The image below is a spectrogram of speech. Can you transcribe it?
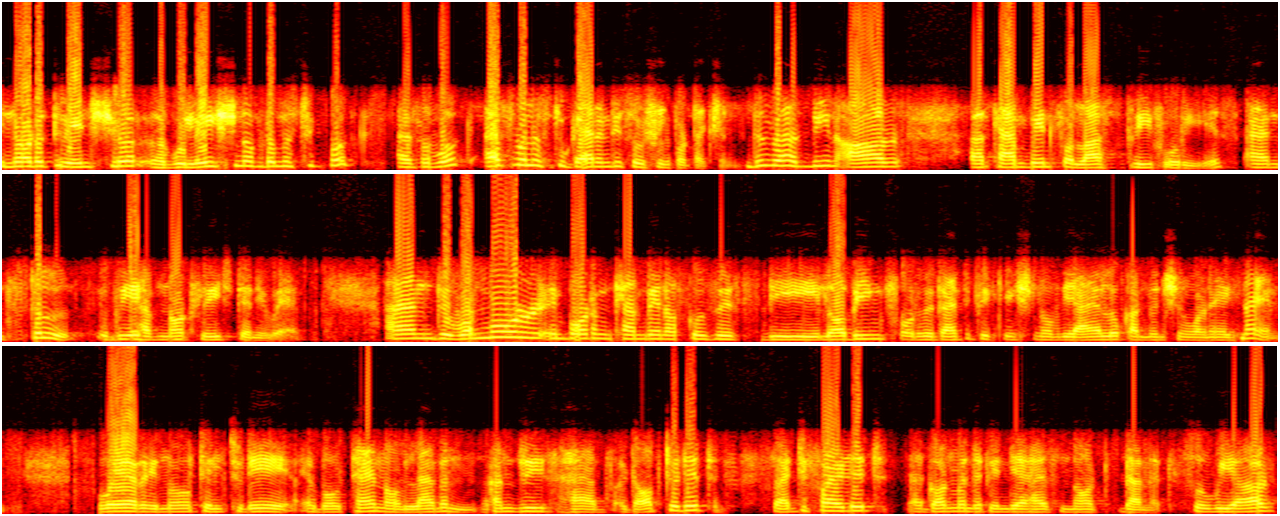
in order to ensure regulation of domestic work as a work as well as to guarantee social protection. This has been our uh, campaign for last three, four years and still we have not reached anywhere. And one more important campaign, of course, is the lobbying for the ratification of the ILO Convention 189, where, you know, till today, about 10 or 11 countries have adopted it, ratified it. The government of India has not done it. So we are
